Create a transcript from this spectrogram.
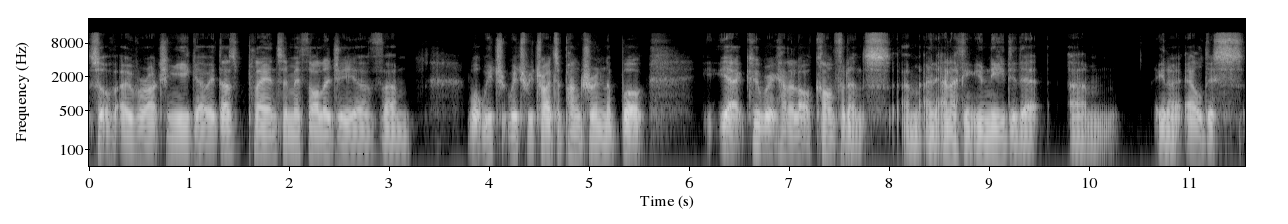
sort of overarching ego. It does play into mythology of um, what we which we tried to puncture in the book. Yeah, Kubrick had a lot of confidence, um, and and I think you needed it. Um, you know, eldest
